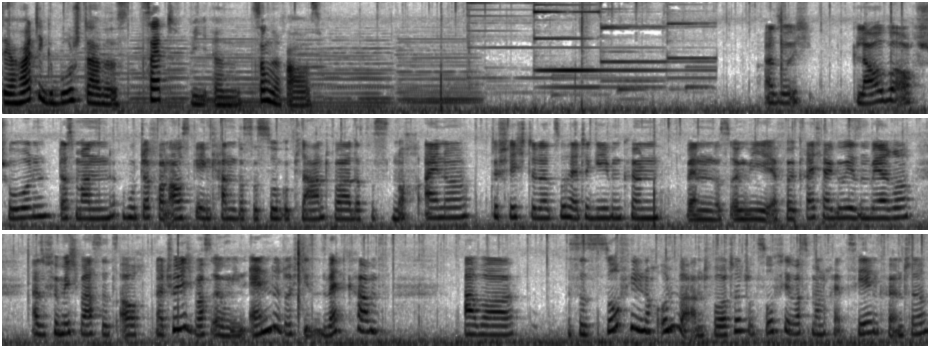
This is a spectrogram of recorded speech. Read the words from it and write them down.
Der heutige Buchstabe ist Z wie in Zunge raus. Also ich glaube auch schon, dass man gut davon ausgehen kann, dass es so geplant war, dass es noch eine Geschichte dazu hätte geben können, wenn das irgendwie erfolgreicher gewesen wäre. Also für mich war es jetzt auch, natürlich war es irgendwie ein Ende durch diesen Wettkampf, aber es ist so viel noch unbeantwortet und so viel, was man noch erzählen könnte.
